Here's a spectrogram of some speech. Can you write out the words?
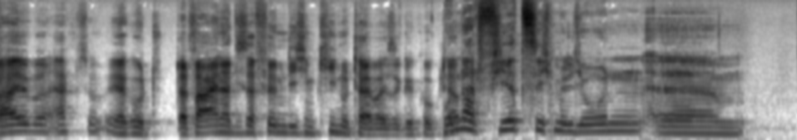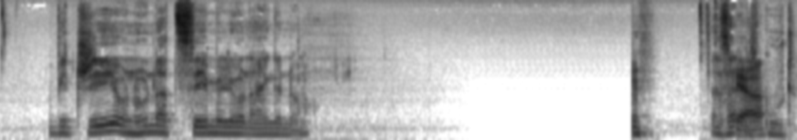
War über, ja gut, das war einer dieser Filme, die ich im Kino teilweise geguckt habe. 140 hab. Millionen ähm, Budget und 110 Millionen eingenommen. Das ist halt ja. nicht gut.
